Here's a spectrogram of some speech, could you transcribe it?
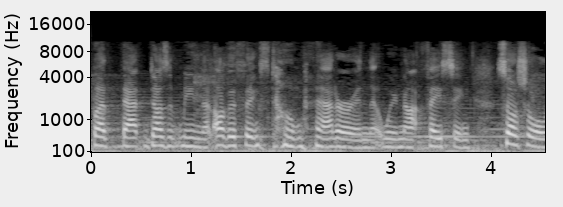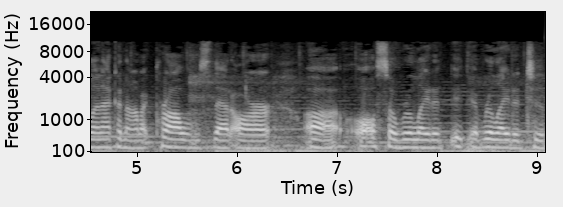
but that doesn't mean that other things don't matter and that we're not facing social and economic problems that are uh, also related, related to,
